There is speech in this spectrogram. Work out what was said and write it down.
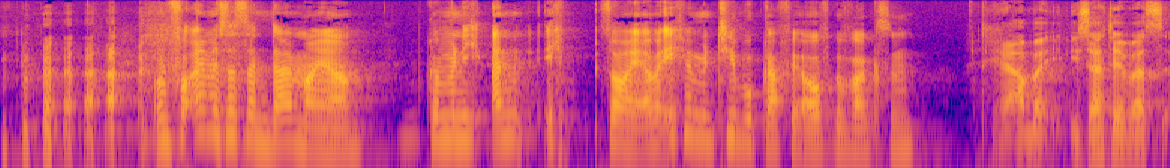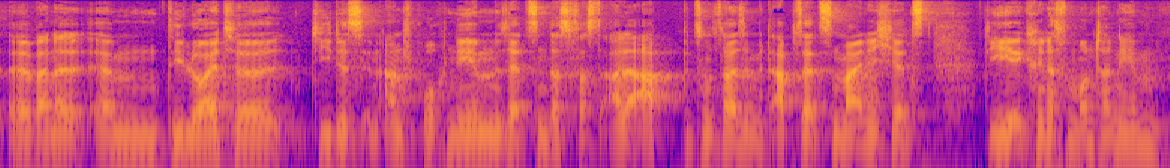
Und vor allem ist das dann Dallmayr. Können wir nicht an. Ich, sorry, aber ich bin mit Thibaut Kaffee aufgewachsen. Ja, aber ich sag dir was, äh, Wanne, ähm, die Leute, die das in Anspruch nehmen, setzen das fast alle ab, beziehungsweise mit absetzen meine ich jetzt, die kriegen das vom Unternehmen.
